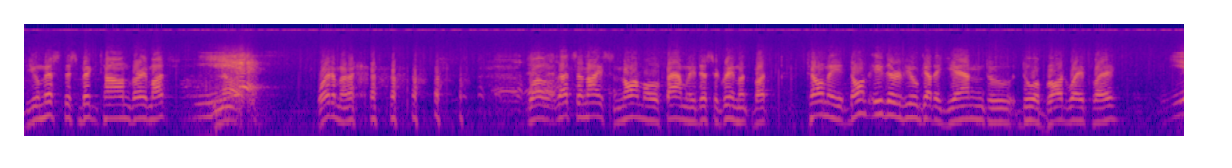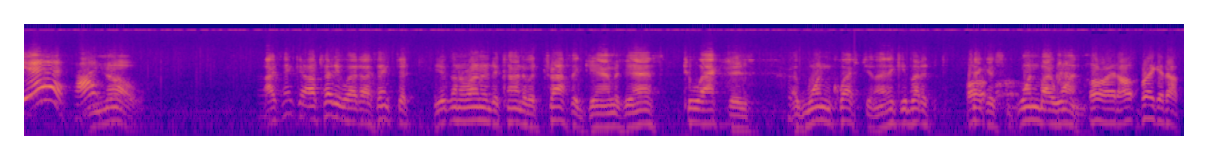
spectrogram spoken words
Do you miss this big town very much? No. Yes. Wait a minute. well, that's a nice, normal family disagreement, but tell me, don't either of you get a yen to do a Broadway play? Yes, I No. I think, I'll tell you what, I think that you're going to run into kind of a traffic jam if you ask two actors uh, one question. I think you better take us one by one. All right, I'll break it up.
